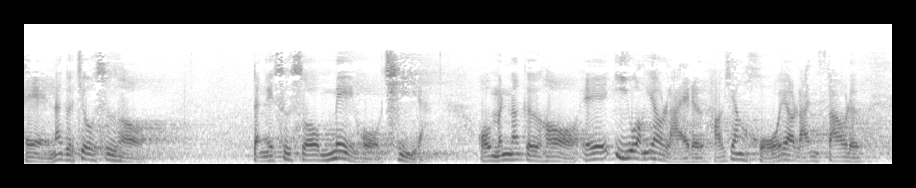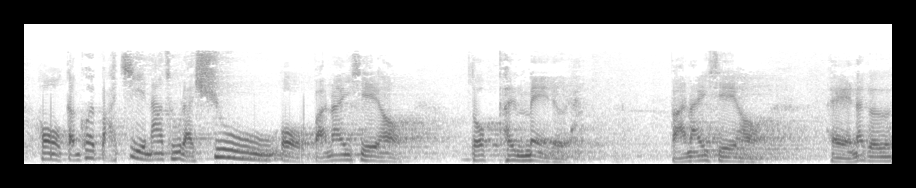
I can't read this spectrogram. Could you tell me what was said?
哎，那个就是哦，等于是说灭火器呀。我们那个哦，哎欲望要来了，好像火要燃烧了，哦，赶快把戒拿出来，咻，哦，把那一些哦。都喷灭了啦，把那一些哈，哎，那个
